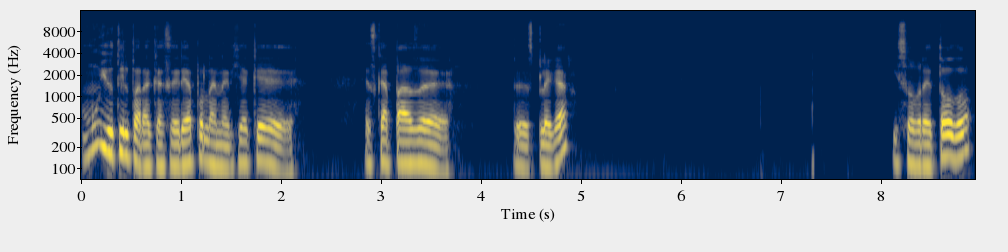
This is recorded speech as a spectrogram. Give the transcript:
muy útil para cacería por la energía que es capaz de, de desplegar. Y sobre todo,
